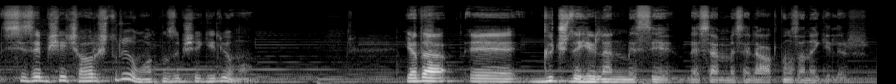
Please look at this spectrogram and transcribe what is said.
size bir şey çağrıştırıyor mu? Aklınıza bir şey geliyor mu? Ya da e, güç zehirlenmesi desem mesela aklınıza ne gelir?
